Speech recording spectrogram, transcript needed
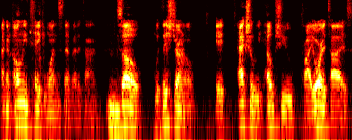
I can only take one step at a time. So with this journal, it actually helps you prioritize.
